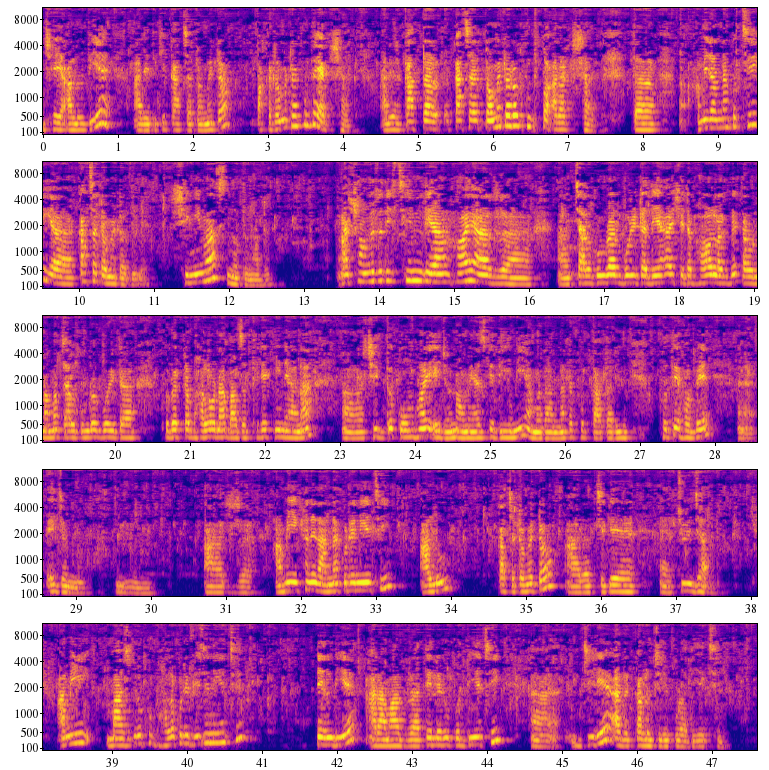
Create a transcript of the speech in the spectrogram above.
সেই আলু দিয়ে আর এদিকে কাঁচা টমেটো, পাকা টমেটো কিন্তু এক স্বাদ আর কাঁচা কাঁচা টমেটোরও কিন্তু আর এক স্বাদ তা আমি রান্না করছি কাঁচা টমেটো দিয়ে। শিঙি মাছ, নতুন আলু। আর সঙ্গে যদি সিম দেওয়া হয় আর চাল কুমড়ার বড়িটা দেওয়া হয়, সেটা ভালো লাগবে, কারণ আমার চাল কুমড়োর বড়িটা খুব একটা ভালো না, বাজার থেকে কিনে আনা সিদ্ধ কম হয়, এই জন্য আমি আজকে দিইনি। আমার রান্নাটা খুব তাড়াতাড়ি হতে হবে এই জন্য। আর আমি এখানে রান্না করে নিয়েছি আলু, কাঁচা টমেটো আর হচ্ছে গিয়ে চুই ঝাল। আমি মাছগুলো খুব ভালো করে ভেজে নিয়েছি। তেল দিয়ে আর আমার তেলের উপর দিয়েছি জিরে আর কালো জিরে পোড়া দিয়েছি।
